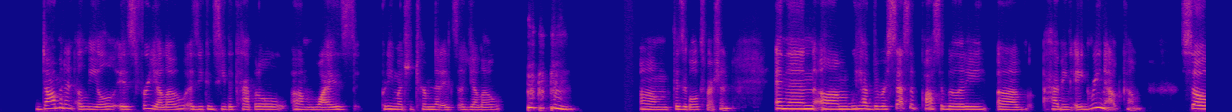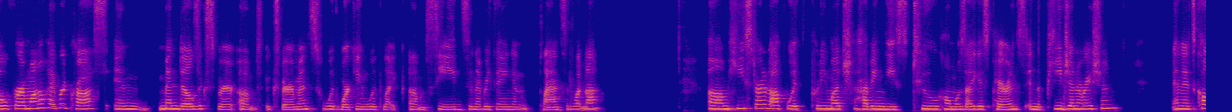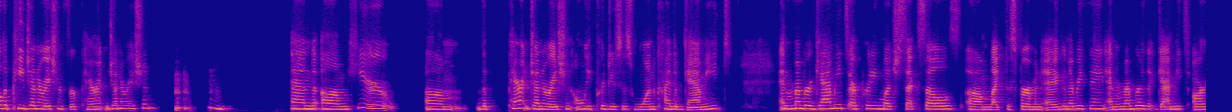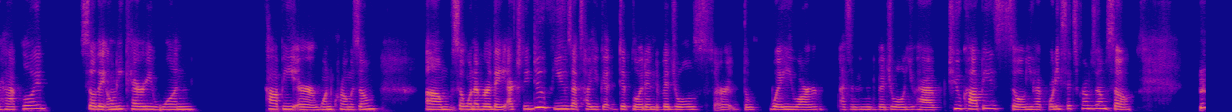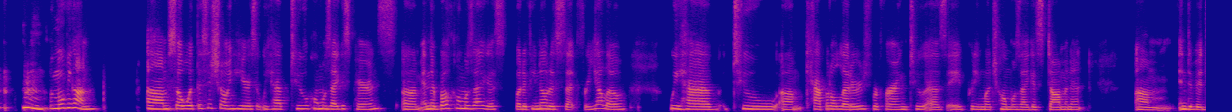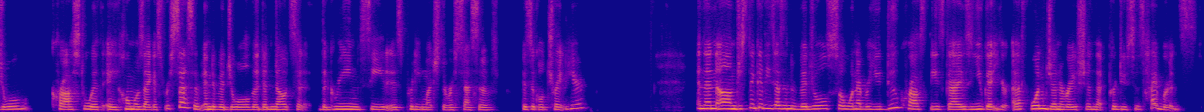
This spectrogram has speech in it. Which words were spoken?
dominant allele is for yellow. As you can see, the capital um, Y is pretty much determined that it's a yellow um, physical expression. And then um, we have the recessive possibility of having a green outcome. So for a monohybrid cross in Mendel's exper um, experiments with working with like um, seeds and everything and plants and whatnot, um, he started off with pretty much having these two homozygous parents in the P generation. And it's called a P generation for parent generation. and um, here, um, the parent generation only produces one kind of gamete and remember, gametes are pretty much sex cells, um, like the sperm and egg and everything. And remember that gametes are haploid, so they only carry one copy or one chromosome. Um, so whenever they actually do fuse, that's how you get diploid individuals, or the way you are as an individual, you have two copies, so you have 46 chromosomes. So, but moving on. Um, so what this is showing here is that we have two homozygous parents, um, and they're both homozygous. But if you notice that for yellow, we have two um, capital letters referring to as a pretty much homozygous dominant um, individual crossed with a homozygous recessive individual that denotes that the green seed is pretty much the recessive physical trait here. And then um, just think of these as individuals. So whenever you do cross these guys, you get your F1 generation that produces hybrids.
